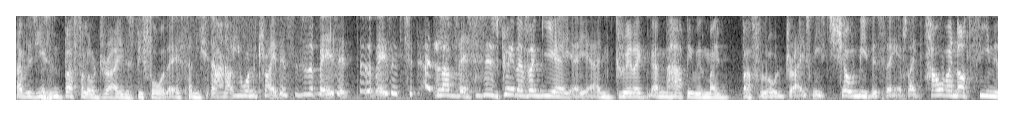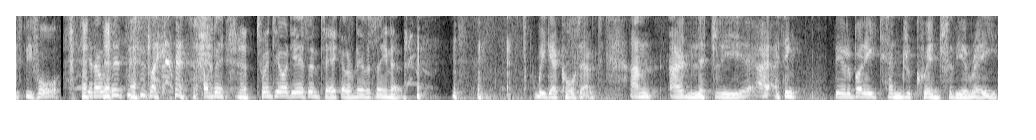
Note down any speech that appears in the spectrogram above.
I was hmm. using Buffalo drives before this, and he said, "Oh no, you want to try this? This is amazing. This is amazing." He said, "I love this. This is great." I was like, "Yeah, yeah, yeah. I'm great. I, I'm happy with my Buffalo drives." And he showed me this thing. I was like, "How have I not seen this before?" You know, this is like I've been 20 odd years in tech and I've never seen it. we get caught out, and I literally, I, I think. They're about 800 quid for the array.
